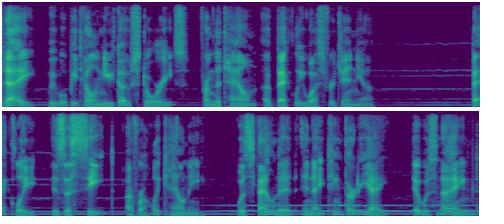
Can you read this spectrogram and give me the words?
Today, we will be telling you ghost stories from the town of Beckley, West Virginia. Beckley is the seat of Raleigh County, was founded in 1838. It was named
